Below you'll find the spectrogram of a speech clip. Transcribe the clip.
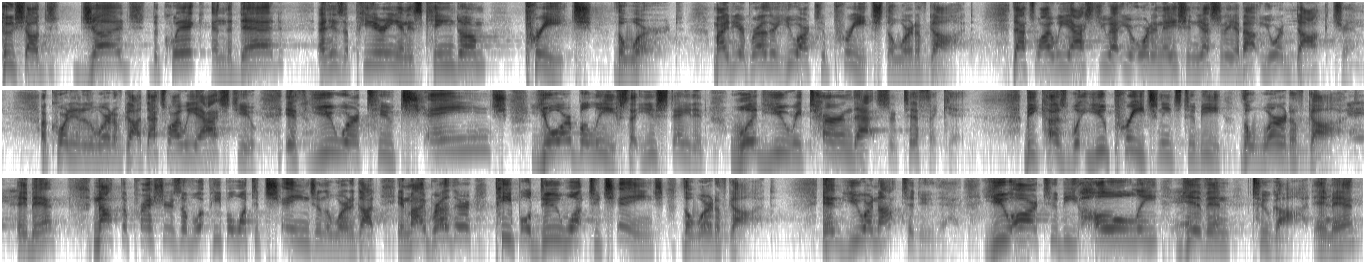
who shall judge the quick and the dead at his appearing in his kingdom, preach the word. My dear brother, you are to preach the word of God. That's why we asked you at your ordination yesterday about your doctrine according to the word of God. That's why we asked you if you were to change your beliefs that you stated, would you return that certificate? Because what you preach needs to be the word of God. Amen. Amen. Not the pressures of what people want to change in the word of God. And my brother, people do want to change the word of God. And you are not to do that. You are to be wholly given to God. Amen.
